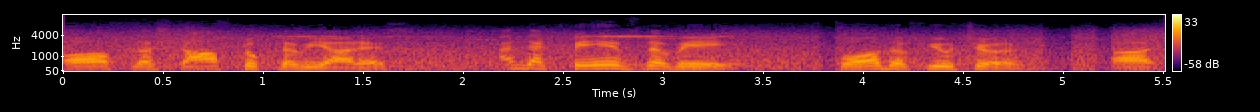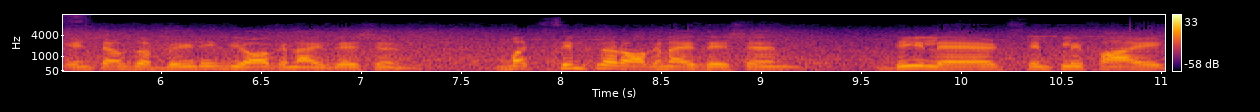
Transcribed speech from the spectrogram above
of the staff took the VRS, and that paves the way for the future uh, in terms of building the organization, much simpler organization, delayered, simplified,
